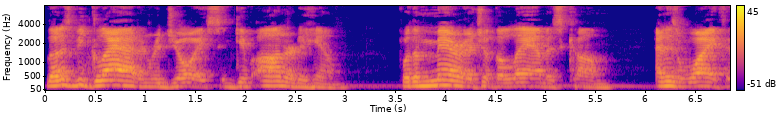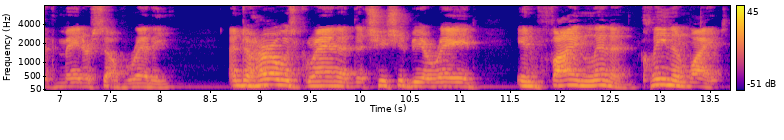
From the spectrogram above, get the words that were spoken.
Let us be glad and rejoice and give honor to him. For the marriage of the Lamb is come, and his wife hath made herself ready. And to her was granted that she should be arrayed in fine linen, clean and white,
